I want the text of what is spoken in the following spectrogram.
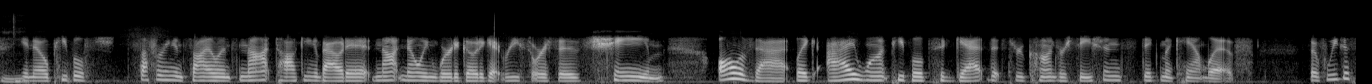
Mm-hmm. You know, people suffering in silence, not talking about it, not knowing where to go to get resources, shame, all of that. Like, I want people to get that through conversation, stigma can't live. So if we just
